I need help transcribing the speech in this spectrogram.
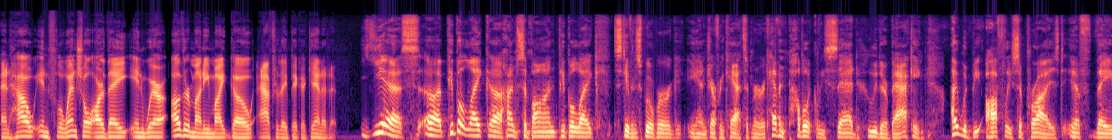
and how influential are they in where other money might go after they pick a candidate? Yes, uh, people like uh, Haim Saban, people like Steven Spielberg and Jeffrey Katzenberg haven't publicly said who they're backing. I would be awfully surprised if they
